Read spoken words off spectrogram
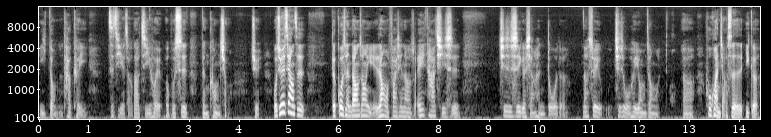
移动的，他可以自己也找到机会，而不是等控球去。我觉得这样子的过程当中，也让我发现到说，诶，他其实其实是一个想很多的。那所以其实我会用这种呃互换角色的一个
